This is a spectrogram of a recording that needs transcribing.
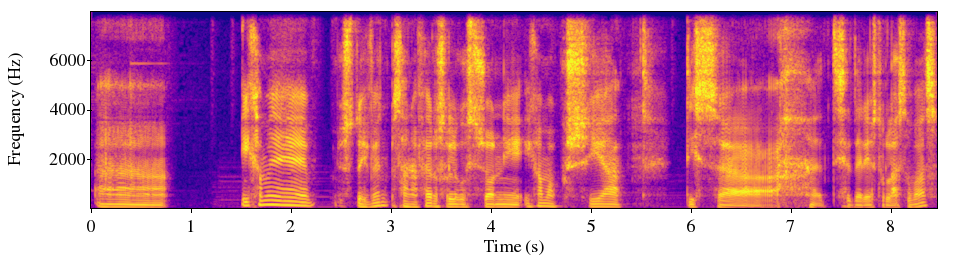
Α, είχαμε στο event που θα αναφέρω σε λίγο στη Sony, είχαμε απουσία της, α, της εταιρείας του Last of Us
